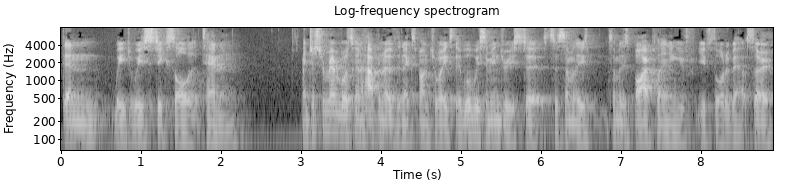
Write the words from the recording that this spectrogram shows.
then we we stick solid at ten and and just remember what's going to happen over the next bunch of weeks. There will be some injuries to, to some of these some of this buy planning you've you've thought about. So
